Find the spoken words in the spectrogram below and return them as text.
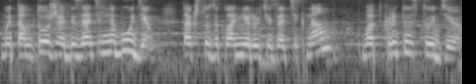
мы там тоже обязательно будем, так что запланируйте зайти к нам в открытую студию.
